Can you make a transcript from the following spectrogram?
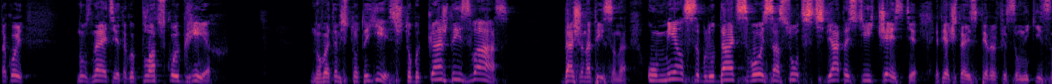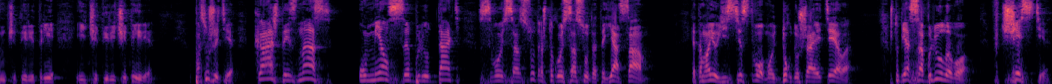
такой, ну знаете, такой плотской грех. Но в этом что-то есть, чтобы каждый из вас – Дальше написано, умел соблюдать свой сосуд в святости и чести. Это я читаю из 1 Фессалоникийцам 4.3 и 4.4. Послушайте, каждый из нас умел соблюдать свой сосуд. А что такое сосуд? Это я сам. Это мое естество, мой дух, душа и тело. Чтобы я соблюл его в чести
